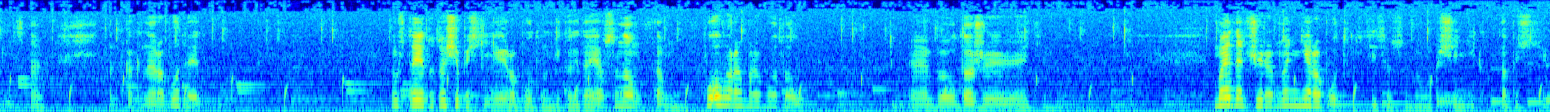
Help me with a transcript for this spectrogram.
не знаю, там как она работает. Потому что я тут вообще почти не работал никогда. Я в основном там поваром работал. Э, был даже этим менеджером, но не работал здесь в основном вообще никогда почти.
